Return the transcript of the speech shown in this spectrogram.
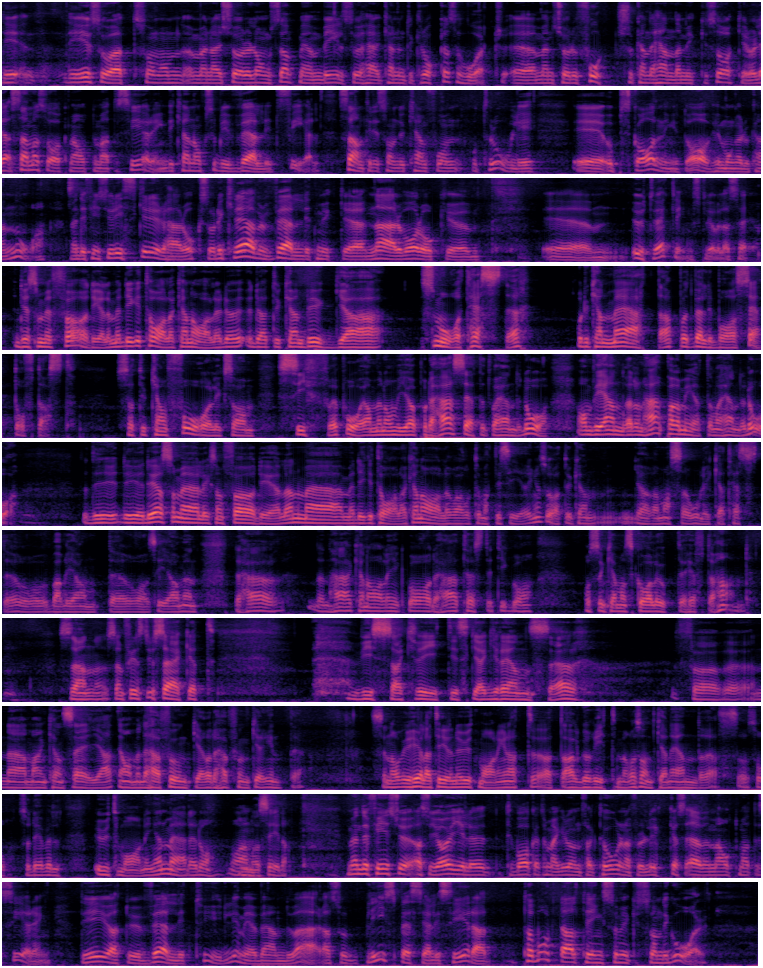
Det, det är ju så att som om, jag menar, kör du långsamt med en bil så kan du inte krocka så hårt. Eh, men kör du fort så kan det hända mycket saker. Och samma sak med automatisering. Det kan också bli väldigt fel. Samtidigt som du kan få en otrolig eh, uppskalning av hur många du kan nå. Men det finns ju risker i det här också. Det kräver väldigt mycket närvaro och eh, utveckling skulle jag vilja säga. Det som är fördelen med digitala kanaler det är att du kan bygga små tester. Och du kan mäta på ett väldigt bra sätt oftast. Så att du kan få liksom siffror på, ja men om vi gör på det här sättet, vad händer då? Om vi ändrar den här parametern, vad händer då? Det, det är det som är liksom fördelen med, med, digitala kanaler och automatisering och så. Att du kan göra massa olika tester och varianter och se ja, men det här, den här kanalen gick bra, det här testet gick bra. Och sen kan man skala upp det i efterhand. Sen, sen finns det ju säkert vissa kritiska gränser för eh, när man kan säga att ja, men det här funkar och det här funkar inte. Sen har vi hela tiden utmaningen att, att algoritmer och sånt kan ändras och så. Så det är väl utmaningen med det då, å andra mm. sidan. Men det finns ju, alltså jag gillar tillbaka till de här grundfaktorerna för att lyckas även med automatisering. Det är ju att du är väldigt tydlig med vem du är. Alltså bli specialiserad. Ta bort allting så mycket som det går.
